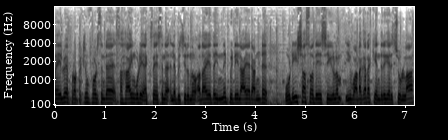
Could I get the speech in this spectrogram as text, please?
റെയിൽവേ പ്രൊട്ടക്ഷൻ ഫോഴ്സിന്റെ സഹായം കൂടി എക്സൈസിന് ലഭിച്ചിരുന്നു. അതായത് ഇന്ന് പിടിയിലായ രണ്ട് ഒഡീഷ സ്വദേശികളും ഈ വടകര കേന്ദ്രീകരിച്ചുള്ള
